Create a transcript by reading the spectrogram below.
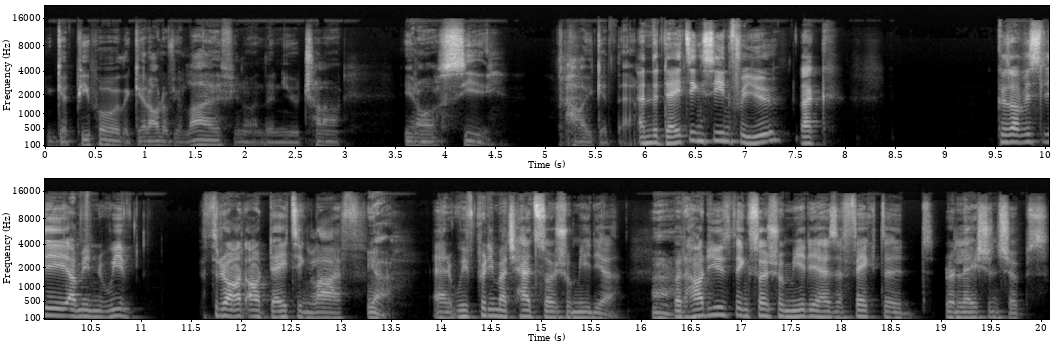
you get people that get out of your life. You know, and then you're trying to, you know, see how you get there. And the dating scene for you, like, because obviously, I mean, we've throughout our dating life, yeah. and we've pretty much had social media. Uh, But how do you think social media has affected relationships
